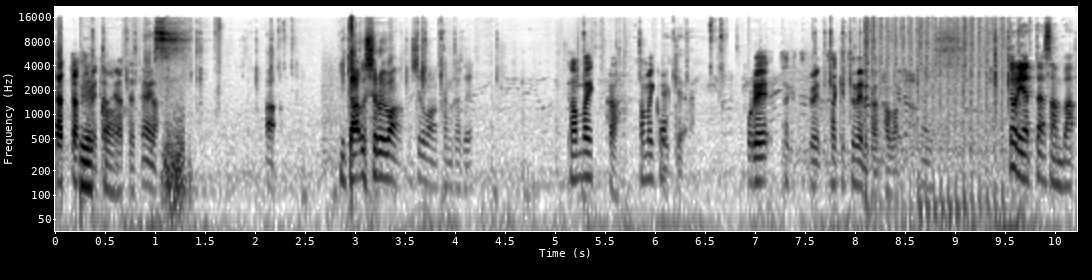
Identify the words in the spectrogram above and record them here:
やった、詰めた。やった、ナイ詰めた。ス。いた、後ろワン、後ろワン、神風。3番行くか。3番行こう。オッケー。俺、先詰め、先詰めるから、カバン。ナイス。1人やった3番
